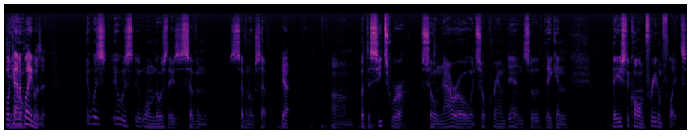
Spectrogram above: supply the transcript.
What You kind know- of plane was it? It was. It was. It, well, in those days, a seven, seven oh seven. Yeah. Um, but the seats were so narrow and so crammed in so that they can they used to call them freedom flights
